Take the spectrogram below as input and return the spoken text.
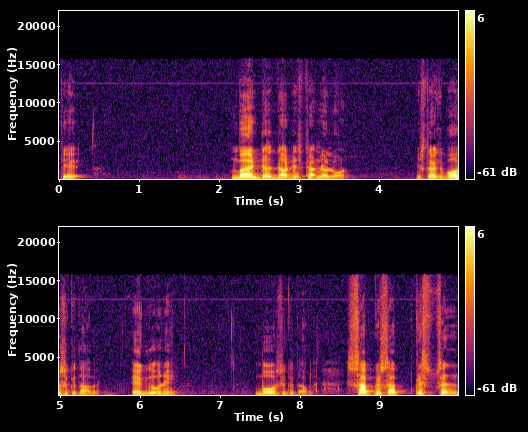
کہ man does not stand alone اس طرح کی بہت سی کتابیں ایک دو نہیں۔ بہت سی کتابیں سب کے سب کرسچن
